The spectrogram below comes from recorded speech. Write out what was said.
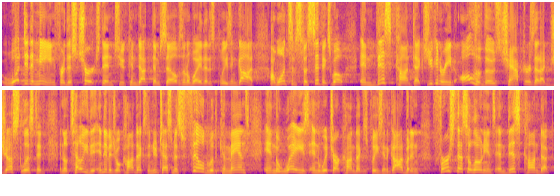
What did it mean for this church then to conduct themselves in a way that is pleasing God? I want some specifics. Well, in this context, you can read all of those chapters that I just listed, and it'll tell you the individual context. The New Testament is filled with commands in the ways in which our conduct is pleasing to God. But in First Thessalonians, in this conduct,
